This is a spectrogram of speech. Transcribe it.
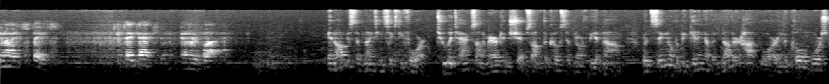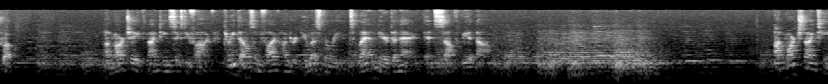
United States to take action in reply. In August of 1964, two attacks on American ships off the coast of North Vietnam would signal the beginning of another hot war in the Cold War struggle. On March 8, 1965, 3,500 U.S. Marines land near Da Nang in South Vietnam. On March 19,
